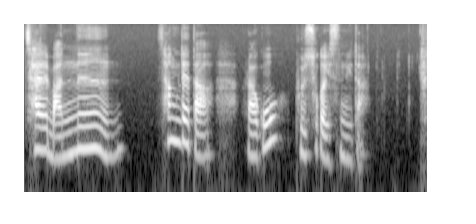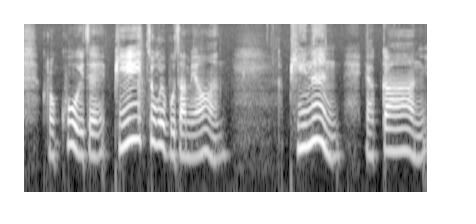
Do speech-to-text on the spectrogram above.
잘 맞는 상대다라고 볼 수가 있습니다. 그렇고 이제 B 쪽을 보자면 B는 약간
